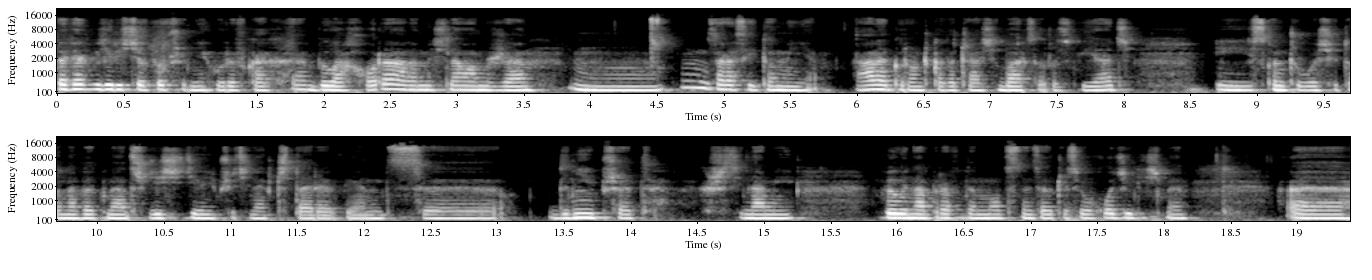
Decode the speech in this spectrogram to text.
Tak jak widzieliście w poprzednich urywkach, była chora, ale myślałam, że mm, zaraz jej to minie. Ale gorączka zaczęła się bardzo rozwijać i skończyło się to nawet na 39,4, więc y, dni przed chrzcinami były naprawdę mocne, cały czas ją chłodziliśmy. E,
